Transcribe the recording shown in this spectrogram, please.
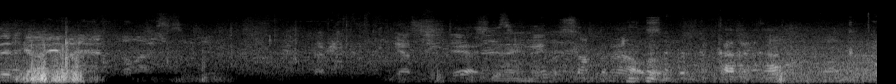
This guy in it. Yes, he did. His name was something else.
